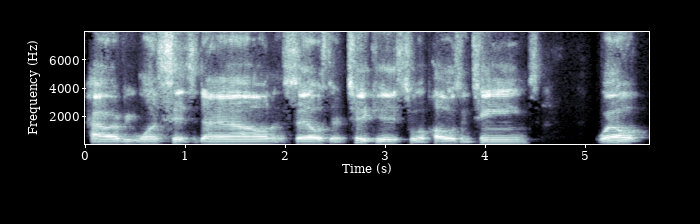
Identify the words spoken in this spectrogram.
how everyone sits down and sells their tickets to opposing teams. Well,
